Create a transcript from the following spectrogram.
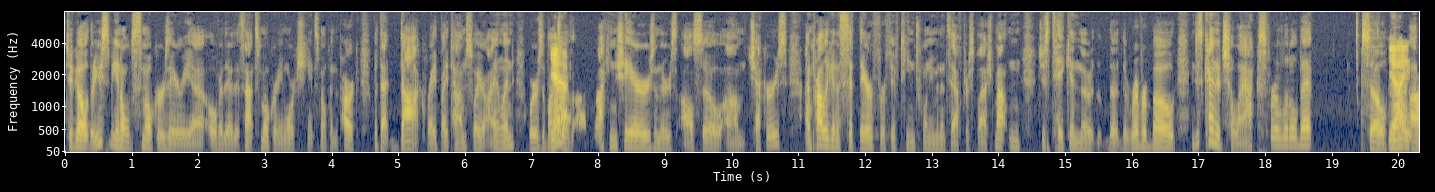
to go. There used to be an old smokers area over there that's not smoker anymore because you can't smoke in the park. But that dock right by Tom Sawyer Island, where there's a bunch Yeah. of uh, rocking chairs and there's also um, checkers. I'm probably going to sit there for 15, 20 minutes after Splash Mountain, just take in the the, the river boat and just kind of chillax for a little bit. So Yeah, I, um,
